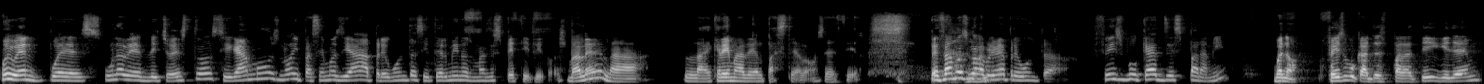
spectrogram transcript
Muy bien, pues una vez dicho esto, sigamos, ¿no? Y pasemos ya a preguntas y términos más específicos, ¿vale? La, la crema del pastel, vamos a decir. Empezamos con la primera pregunta. ¿Facebook Ads es para mí? Bueno, Facebook Ads es para ti, Guillem.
